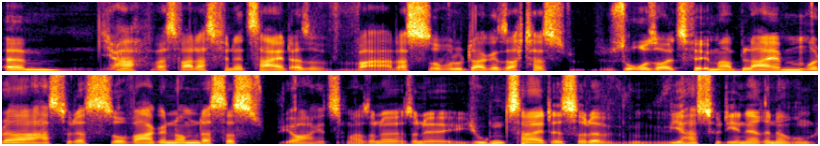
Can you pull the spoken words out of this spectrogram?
Ähm, ja, was war das für eine Zeit? Also war das so, wo du da gesagt hast, so soll es für immer bleiben? Oder hast du das so wahrgenommen, dass das ja jetzt mal so eine, so eine Jugendzeit ist? Oder wie hast du die in Erinnerung?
